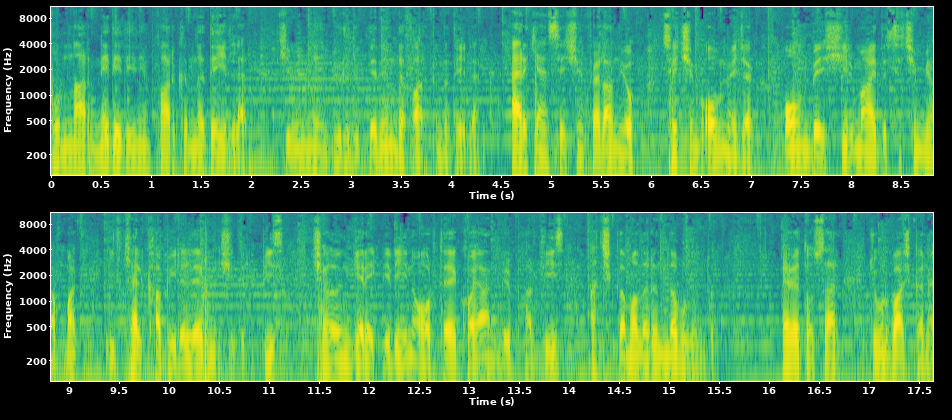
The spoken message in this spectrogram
bunlar ne dediğinin farkında değiller. Kiminle yürüdüklerinin de farkında değiller. Erken seçim falan yok. Seçim olmayacak. 15-20 ayda seçim yapmak ilkel kabilelerin işidir. Biz çağın gerekliliğini ortaya koyan bir partiyiz açıklamalarında bulundu. Evet dostlar, Cumhurbaşkanı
